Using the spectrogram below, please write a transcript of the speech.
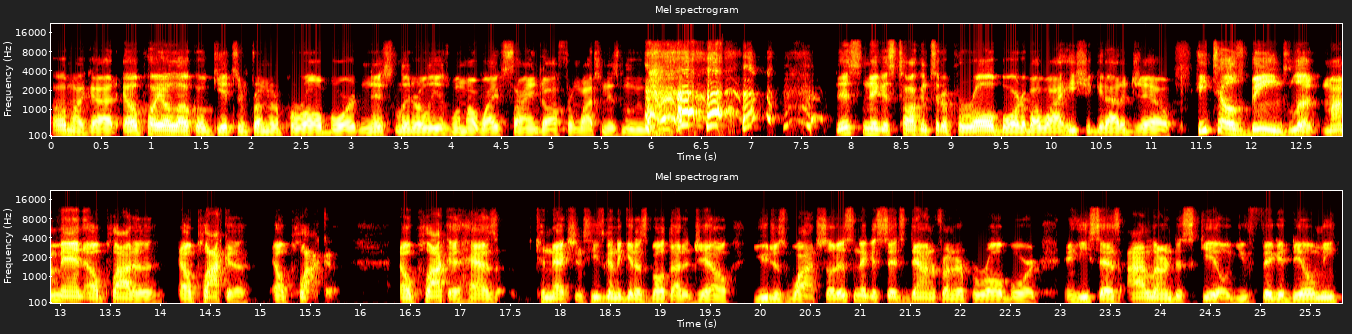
oh my god, El Pollo Loco gets in front of the parole board, and this literally is when my wife signed off from watching this movie. With me. this nigga's talking to the parole board about why he should get out of jail. He tells Beans, "Look, my man El Plata, El Placa, El Placa, El Placa has." Connections. He's going to get us both out of jail. You just watch. So this nigga sits down in front of the parole board and he says, I learned a skill. You figure deal me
